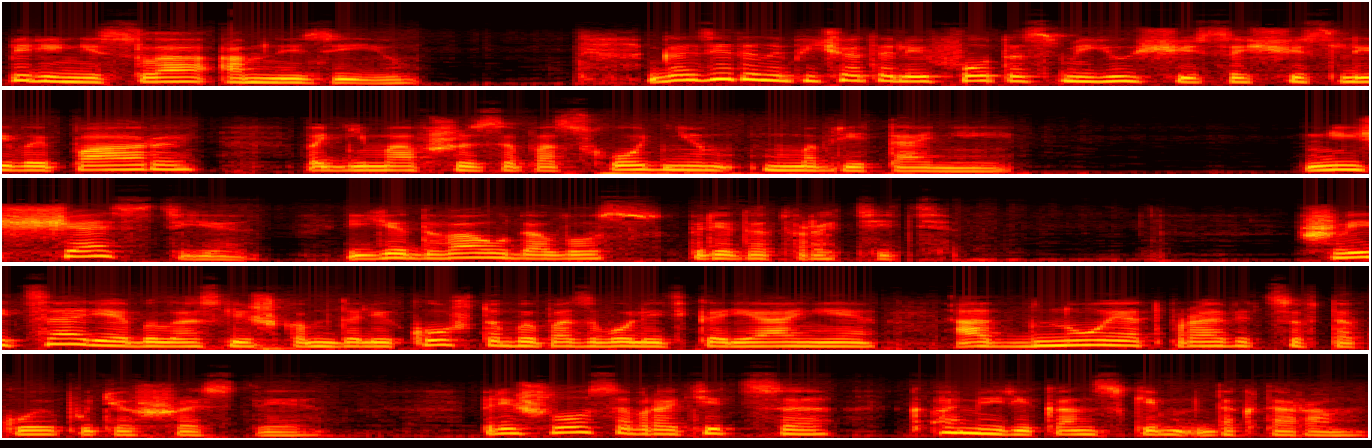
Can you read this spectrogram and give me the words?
перенесла амнезию. Газеты напечатали фото смеющейся счастливой пары, поднимавшейся по сходням Мавритании. Несчастье едва удалось предотвратить. Швейцария была слишком далеко, чтобы позволить Кориане одной отправиться в такое путешествие. Пришлось обратиться к американским докторам.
